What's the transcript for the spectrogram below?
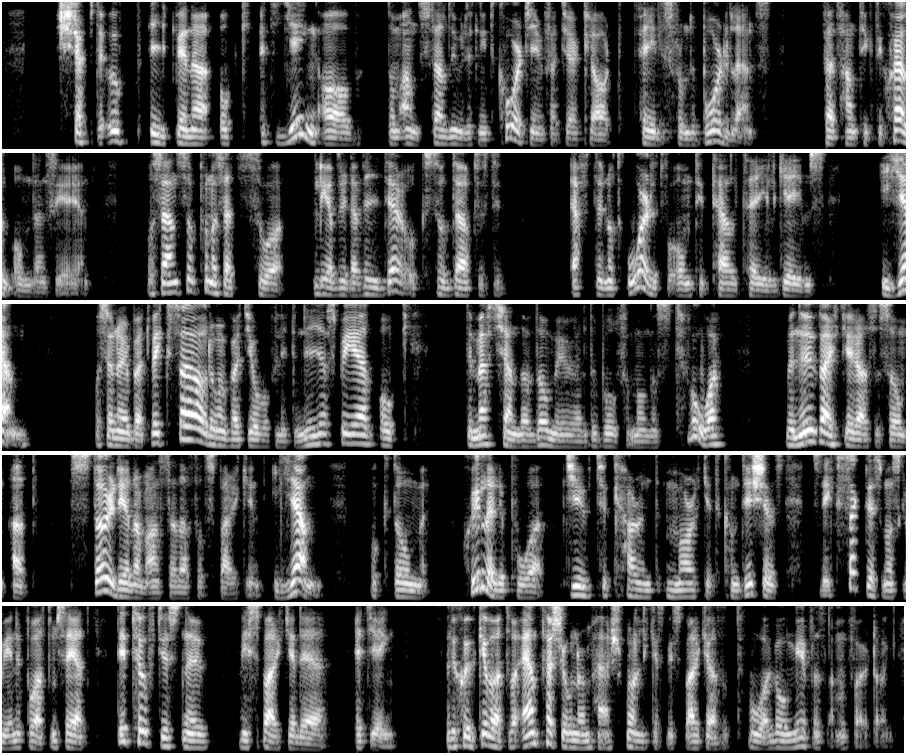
köpte upp IP'na och ett gäng av de anställda gjorde ett nytt core team för att göra klart Tales from the Borderlands. För att han tyckte själv om den serien. Och sen så på något sätt så levde det där vidare och så döptes det efter något år eller två om till Telltale Games igen. Och sen har det börjat växa och de har börjat jobba på lite nya spel och det mest kända av dem är väl The Wolf Among Us 2. Men nu verkar det alltså som att större delen av de anställda har fått sparken igen. Och de skyller det på due to current market conditions. Så det är exakt det som man ska vara inne på, att de säger att det är tufft just nu, vi sparkade ett gäng. Och det sjuka var att det var en person av de här som har lyckats bli sparkad alltså två gånger från samma företag.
